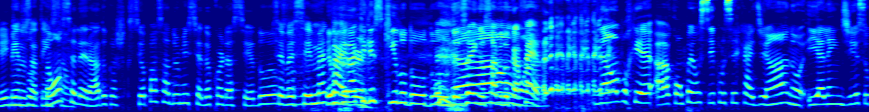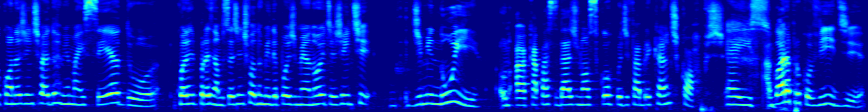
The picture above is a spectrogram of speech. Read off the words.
Gente, menos eu sou atenção. tão acelerado que eu acho que se eu passar a dormir cedo e acordar cedo... Você vai ser Eu vou MacGyver. virar aquele esquilo do, do desenho, sabe? Do café. Não, porque acompanha o ciclo circadiano e, além disso, quando a gente vai dormir mais cedo, quando, por exemplo, se a gente for dormir depois de meia-noite, a gente diminui a capacidade do nosso corpo de fabricar anticorpos. É isso. Agora, para o Covid,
